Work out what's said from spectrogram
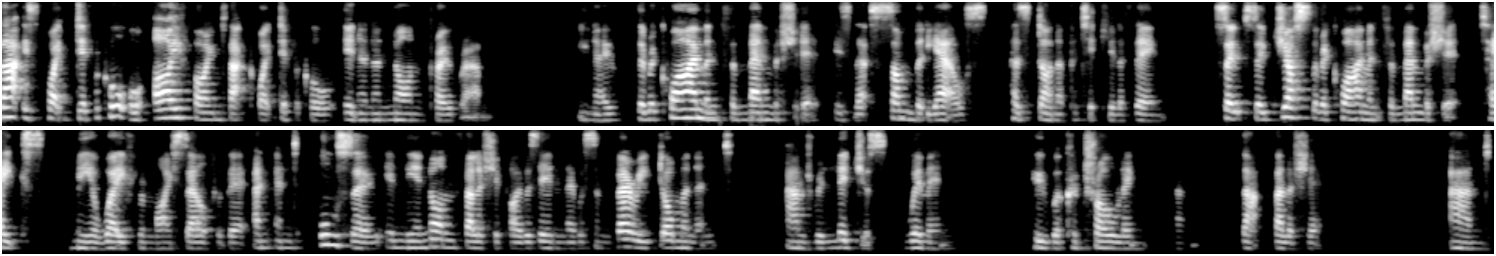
that is quite difficult, or I find that quite difficult in an Anon program you know, the requirement for membership is that somebody else has done a particular thing. So, so just the requirement for membership takes me away from myself a bit. And, and also in the Anon fellowship I was in, there were some very dominant and religious women who were controlling um, that fellowship. And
